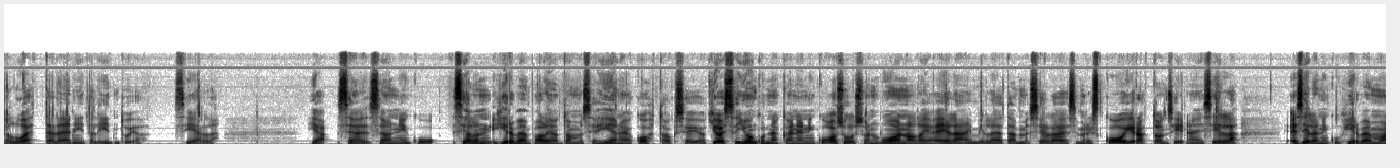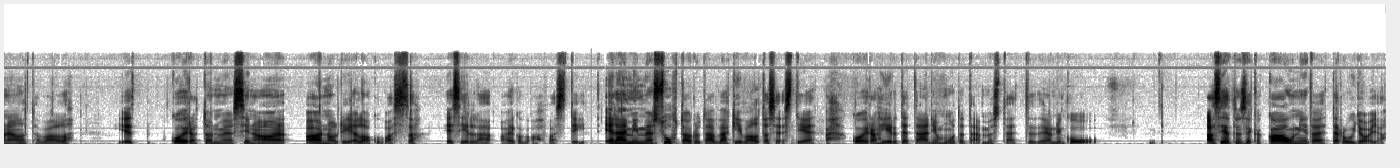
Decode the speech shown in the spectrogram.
ja luettelee niitä lintuja siellä – ja se, se on niin kuin, siellä on hirveän paljon tuommoisia hienoja kohtauksia, joissa jonkunnäköinen niin kuin osuus on luonnolla ja eläimillä ja tämmöisillä. Esimerkiksi koirat on siinä esillä, esillä niin kuin hirveän monella tavalla. Ja koirat on myös siinä Arnoldin elokuvassa esillä aika vahvasti. Eläimiin myös suhtaudutaan väkivaltaisesti, että koira hirtetään ja muuta tämmöistä. Että on niin kuin, asiat on sekä kauniita että rujoja.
